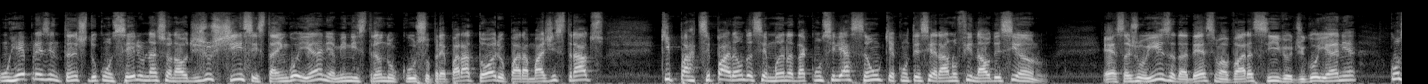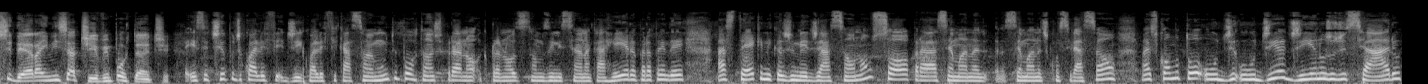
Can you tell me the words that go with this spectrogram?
um representante do Conselho Nacional de Justiça está em Goiânia ministrando um curso preparatório para magistrados que participarão da Semana da Conciliação, que acontecerá no final desse ano. Essa juíza da décima vara civil de Goiânia considera a iniciativa importante. Esse tipo de, qualifi de qualificação é muito importante para no nós estamos iniciando a carreira, para aprender as técnicas de mediação, não só para a semana, semana de conciliação, mas como o, di o dia a dia no judiciário,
